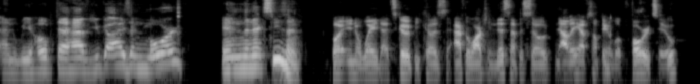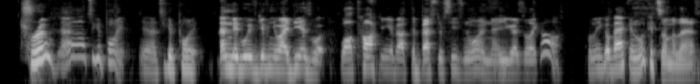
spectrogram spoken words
and we hope to have you guys and more in the next season But in a way, that's good because after watching this episode, now they have something to look forward to. true yeah, that's a good point yeah that's a good point. and maybe we've given you ideas wh- while talking about the best of season one now you guys are like oh let me go back and look at some of that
